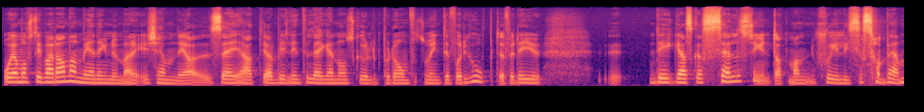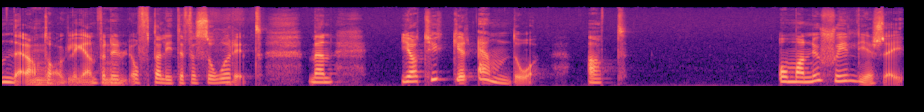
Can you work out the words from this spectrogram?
och jag måste i varannan mening nu känner jag säga att jag vill inte lägga någon skuld på dem som inte får ihop det. För det är ju eh, det är ganska sällsynt att man skiljer sig som vänner antagligen. För det är ofta lite för sårigt. Men jag tycker ändå att om man nu skiljer sig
